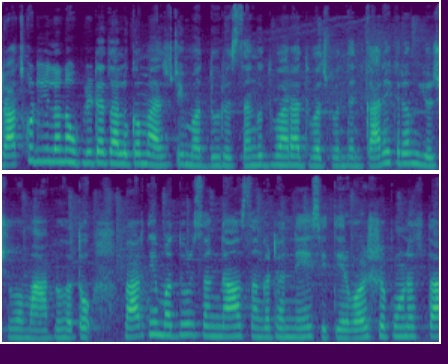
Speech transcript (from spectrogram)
રાજકોટ જિલ્લાના ઉપલેટા તાલુકામાં એસટી મજદૂર સંઘ દ્વારા ધ્વજવંદન કાર્યક્રમ યોજવામાં આવ્યો હતો. ભારતીય મજદૂર સંઘના સંગઠનને સિત્તેર વર્ષ પૂર્ણ થતા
